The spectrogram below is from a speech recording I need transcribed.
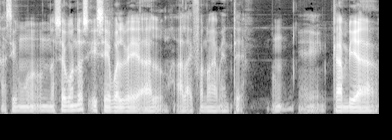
así unos segundos, y se vuelve al, iPhone nuevamente. Eh, cambia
